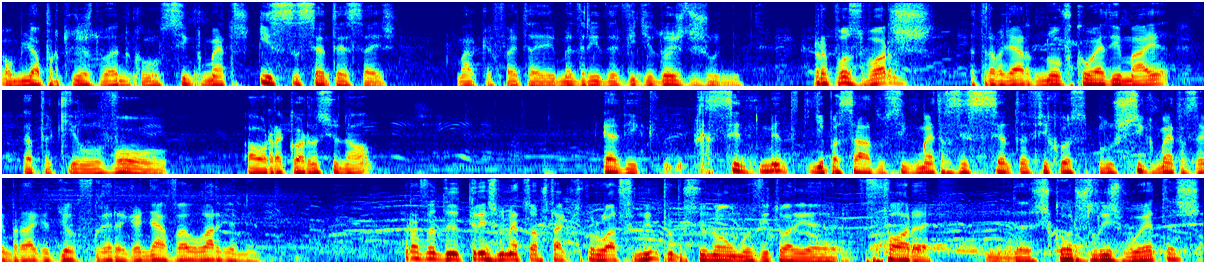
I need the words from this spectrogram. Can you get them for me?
é o melhor português do ano, com 5 metros e 66, marca feita em Madrid a 22 de junho. Raposo Borges, a trabalhar de novo com Edi Maia, data que levou ao recorde nacional, Que recentemente tinha passado 5,60 metros, ficou-se pelos 5 metros em Braga. Diogo Ferreira ganhava largamente. Prova de 3 mil metros obstáculos pelo lado feminino proporcionou uma vitória fora das cores lisboetas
